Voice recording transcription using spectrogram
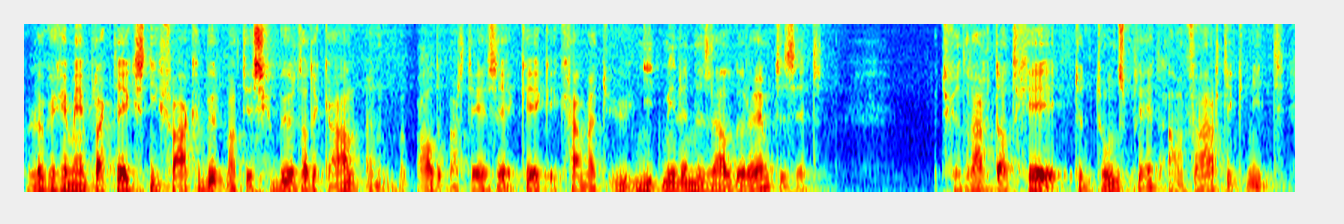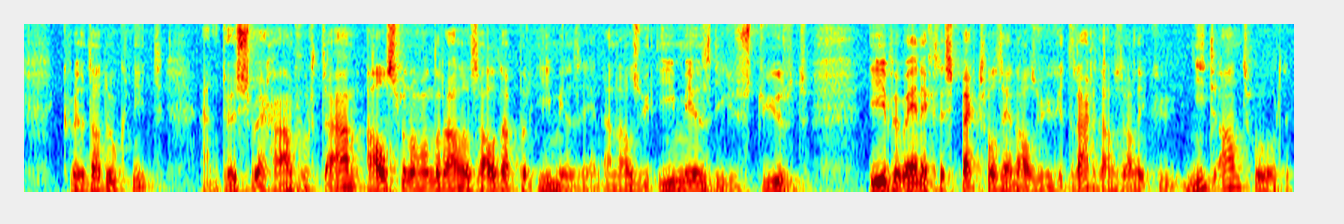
Gelukkig in mijn praktijk is het niet vaak gebeurd, maar het is gebeurd dat ik aan een bepaalde partij zei, kijk, ik ga met u niet meer in dezelfde ruimte zitten. Het gedrag dat jij tentoonspreidt, aanvaard ik niet. Ik wil dat ook niet. En dus we gaan voortaan, als we nog onderhandelen, zal dat per e-mail zijn. En als uw e-mails die gestuurd even weinig respectvol zijn als uw gedrag, dan zal ik u niet antwoorden.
